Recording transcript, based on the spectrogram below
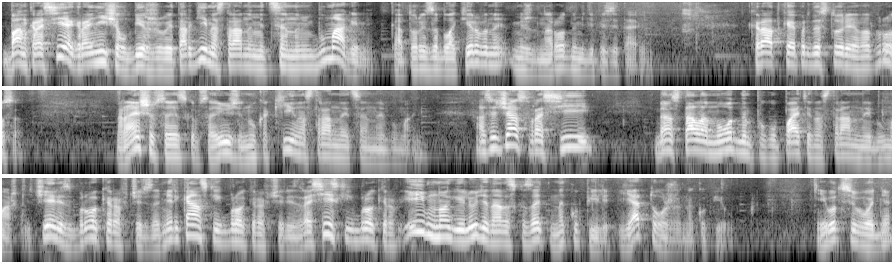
Банк России ограничил биржевые торги иностранными ценными бумагами, которые заблокированы международными депозитариями. Краткая предыстория вопроса. Раньше в Советском Союзе, ну какие иностранные ценные бумаги? А сейчас в России да, стало модным покупать иностранные бумажки через брокеров, через американских брокеров, через российских брокеров. И многие люди, надо сказать, накупили. Я тоже накупил. И вот сегодня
